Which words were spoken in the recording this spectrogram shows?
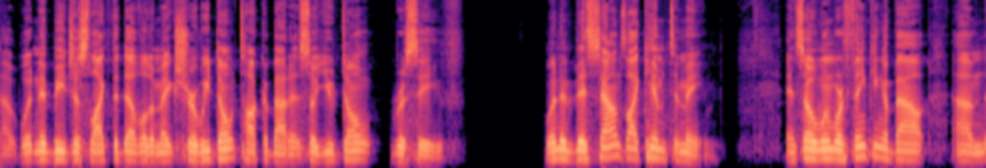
Uh, wouldn't it be just like the devil to make sure we don't talk about it so you don't receive? Wouldn't it, it sounds like him to me. And so when we're thinking about um,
